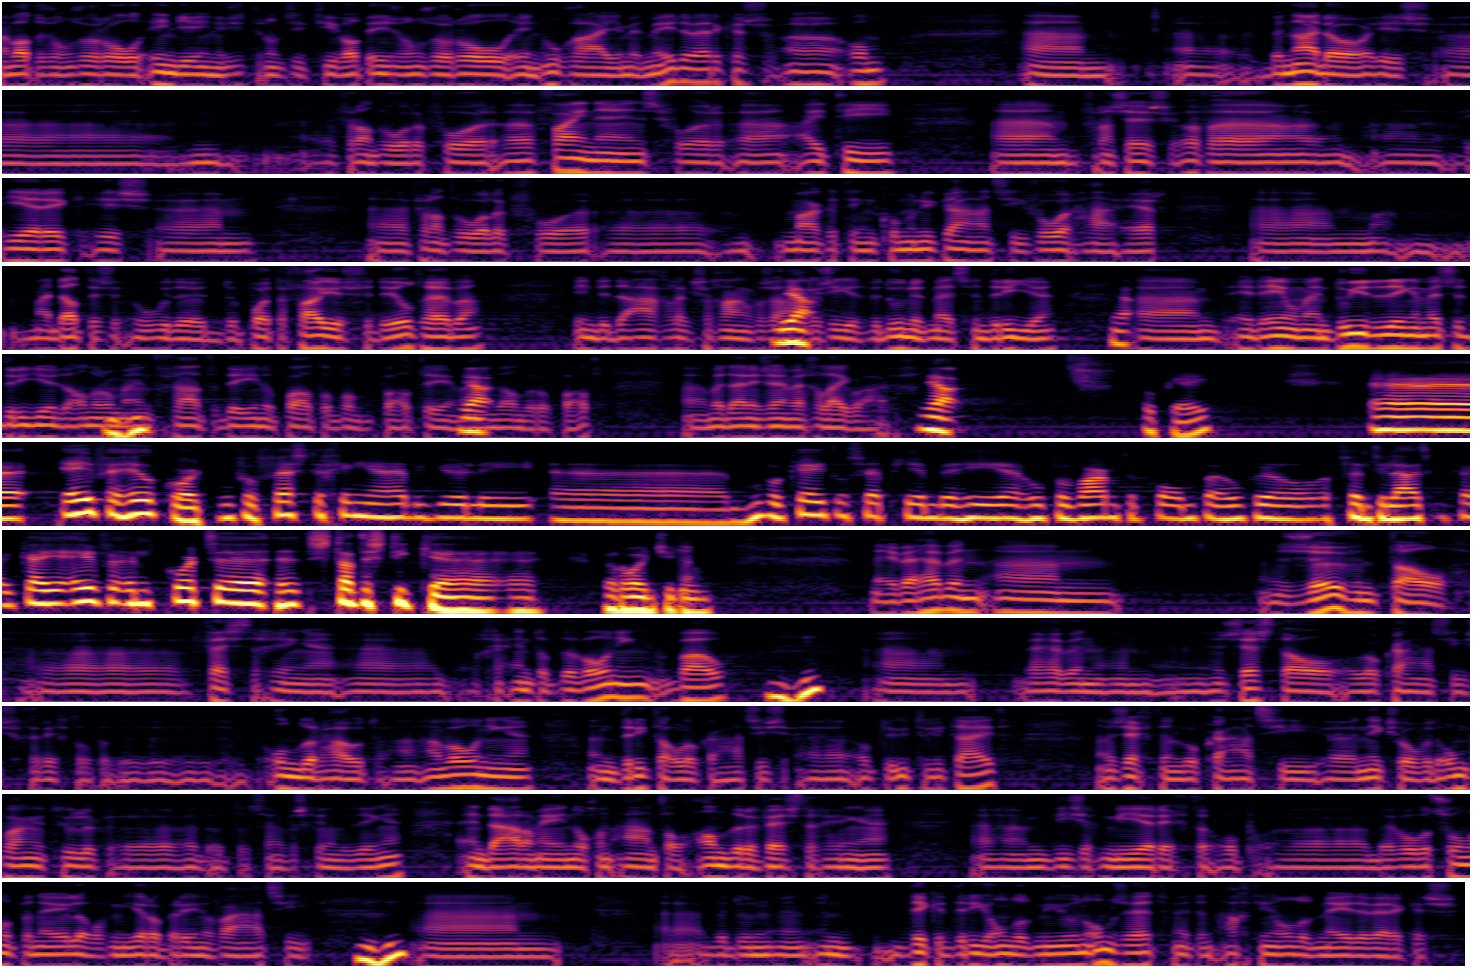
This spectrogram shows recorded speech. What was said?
wat is onze rol in die energietransitie? Wat is onze rol in hoe ga je met medewerkers om? Um, Bernardo is verantwoordelijk voor finance, voor IT. Um, ehm, Frances, of, Erik is verantwoordelijk voor marketing, communicatie, voor HR. Ehm, maar, maar, dat is hoe we de, de portefeuilles verdeeld hebben. In de dagelijkse gang van zaken zie je het, we doen het met z'n drieën. Ja. Um, in het ene moment doe je de dingen met z'n drieën, het andere mhm. moment gaat de een op pad op een bepaald thema en de ander op pad. Uh, maar daarin zijn we gelijkwaardig. Ja, oké. Uh, even heel kort, hoeveel vestigingen hebben jullie? Uh, hoeveel ketels heb je in beheer? Hoeveel warmtepompen? Hoeveel ventilatie? Kan, kan je even een korte uh, statistiek rondje doen? Nee, we hebben um, een zevental vestigingen geënt op de woningbouw. Mm -hmm. um, we hebben een, een, zestal locaties gericht op het, het onderhoud aan, aan, woningen. Een drietal locaties uh, op de utiliteit. Dan zegt een locatie niks over de omvang natuurlijk. Dat, dat, zijn verschillende dingen. En daaromheen nog een aantal andere vestigingen. Um, die zich meer richten op bijvoorbeeld zonnepanelen of meer op renovatie. Mm -hmm. um, uh, we doen een, een, dikke 300 miljoen omzet met een 1800 medewerkers.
